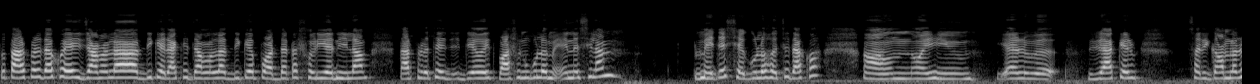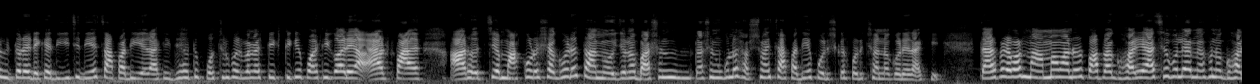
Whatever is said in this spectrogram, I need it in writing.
তো তারপরে দেখো এই জানালার দিকে রেখে জানালার দিকে পর্দাটা সরিয়ে নিলাম। তারপরে যে- ওই বাসনগুলো এনেছিলাম, মেজে সেগুলো হচ্ছে দেখো ওই ইয়ার, র্যাকের সরি, গামলার ভিতরে রেখে দিয়েছি, দিয়ে চাপা দিয়ে রাখি। যেহেতু প্রচুর পরিমাণে টিকটিকি পটি করে আর আর হচ্ছে মাকড়সা ঘরে, তো আমি ওই জন্য বাসন টাসনগুলো সবসময় চাপা দিয়ে পরিষ্কার পরিচ্ছন্ন করে রাখি। তারপরে আমার মামা মারোর পাপা ঘরে আছে বলে আমি এখনও ঘর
